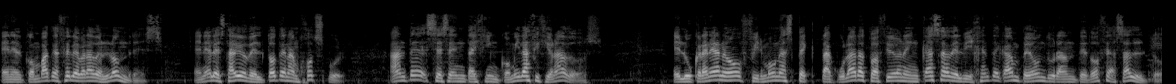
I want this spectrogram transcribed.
en el combate celebrado en Londres, en el estadio del Tottenham Hotspur, ante 65.000 aficionados. El ucraniano firmó una espectacular actuación en casa del vigente campeón durante 12 asaltos.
